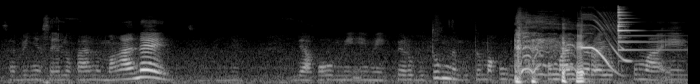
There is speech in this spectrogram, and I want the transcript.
Sabi niya sa Ilocano, mga ned. Sabi niya, hindi ako umiimik. Pero gutom na gutom ako. Gusto ko kumain, pero ayoko kumain.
